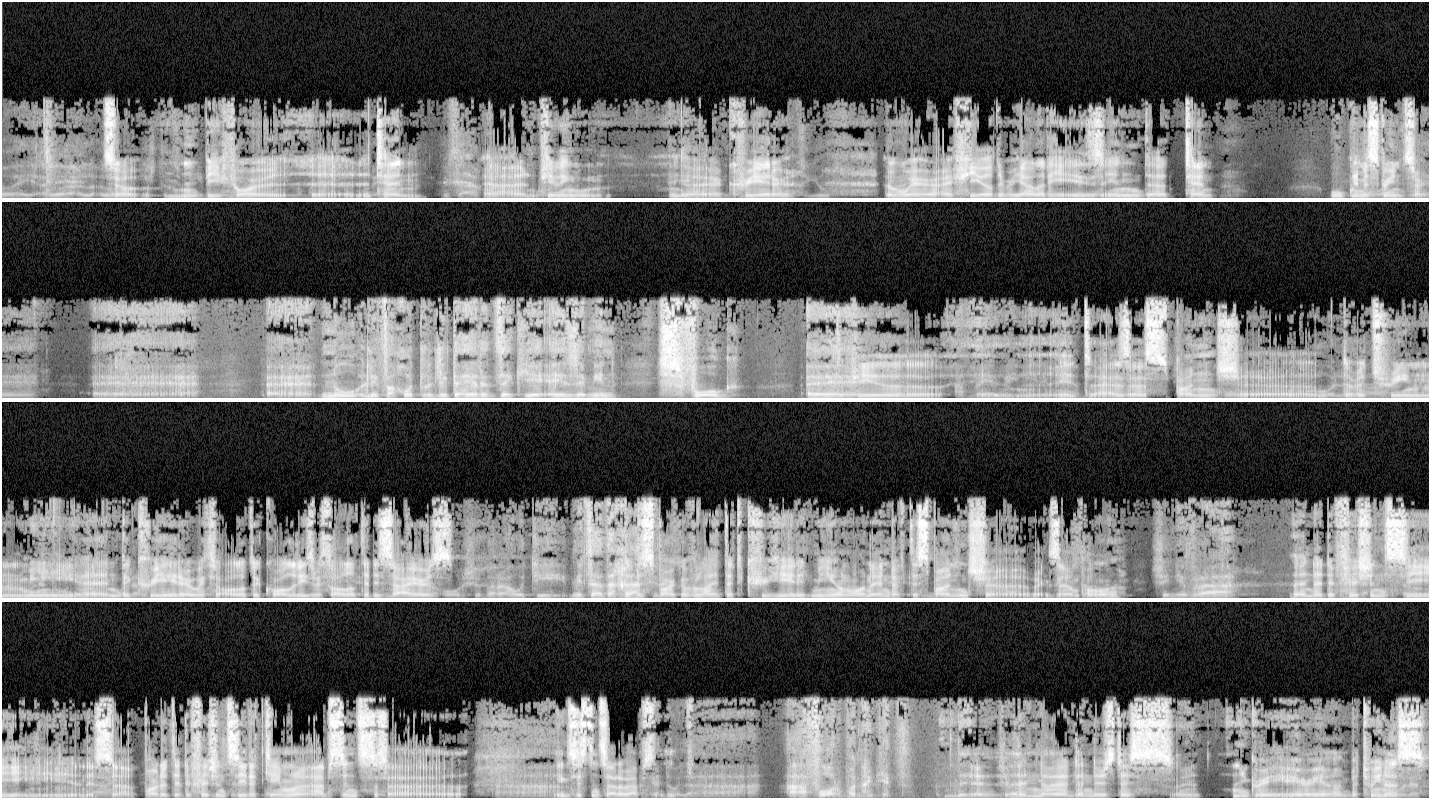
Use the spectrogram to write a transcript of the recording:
So before uh, 10, uh, feeling the Creator, where I feel the reality is in the 10, in the screen, sorry. נו, לפחות לתאר את זה כאיזה מין ספוג to feel it as a sponge uh, between me and the Creator with all of the qualities, with all of the desires. That the spark of light that created me on one end of the sponge, uh, for example, and the deficiency, this uh, part of the deficiency that came uh, absence, uh, existence out of absence and uh, then there's this gray area between us,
